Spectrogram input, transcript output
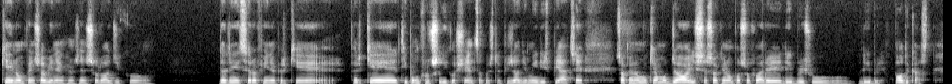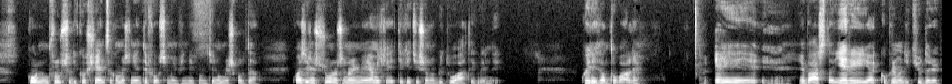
che non penso abbia neanche un senso logico dall'inizio alla fine perché, perché è tipo un flusso di coscienza questo episodio, mi dispiace. So che non mi chiamo Joyce, so che non posso fare libri su libri, podcast con un flusso di coscienza come se niente fosse, ma in fin dei conti non mi ascolta quasi nessuno se non i miei amichetti che ci sono abituati, quindi, quindi tanto vale. E, e basta. Ieri, ecco, prima di chiudere,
